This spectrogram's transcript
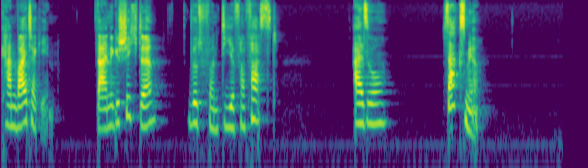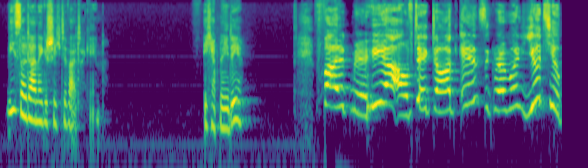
kann weitergehen. Deine Geschichte wird von dir verfasst. Also, sag's mir. Wie soll deine Geschichte weitergehen? Ich habe eine Idee. Folg mir hier auf TikTok, Instagram und YouTube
